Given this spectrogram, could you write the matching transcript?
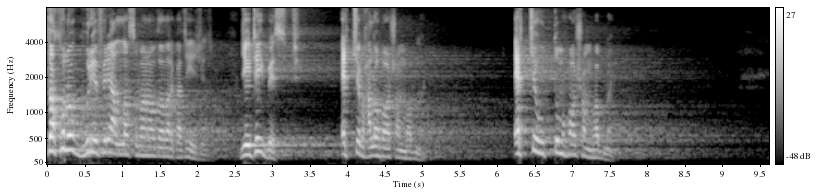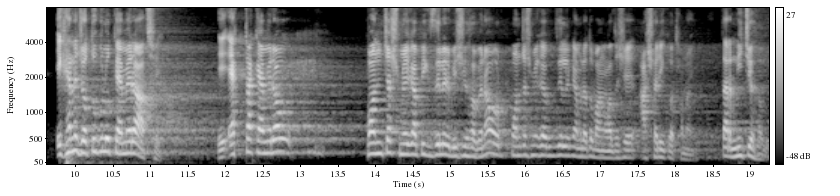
তখনও ঘুরে ফিরে আল্লাহ সুবাহ তাদের কাছে এসেছে, যে এটাই বেস্ট এর চেয়ে ভালো হওয়া সম্ভব নয়। এর চেয়ে উত্তম হওয়া সম্ভব নয়। এখানে যতগুলো ক্যামেরা আছে, এই একটা ক্যামেরাও পঞ্চাশ মেগাপিক্সেলের বেশি হবে না। ওর পঞ্চাশ মেগাপিক্সেলের ক্যামেরা তো বাংলাদেশে আসারই কথা নয়, তার নিচে হবে।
